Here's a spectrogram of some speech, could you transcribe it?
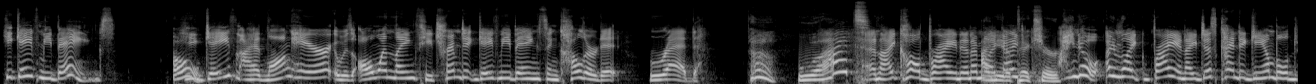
He gave me bangs. Oh, He gave I had long hair. It was all one length. He trimmed it, gave me bangs, and colored it red. what? And I called Brian and I'm I like, need a picture. I know. I'm like, Brian, I just kind of gambled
